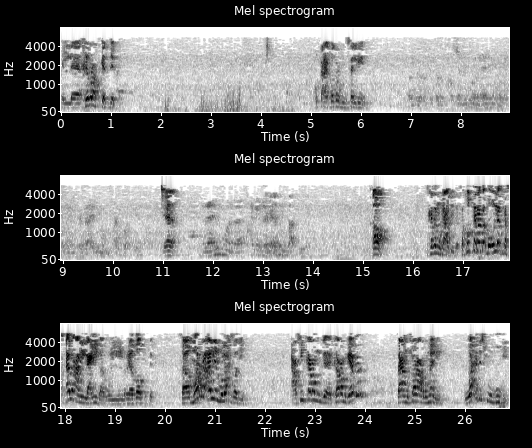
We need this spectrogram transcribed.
الخبره تكذبها كنت عايز بضرب مثال ليه؟ لا لا العلم ولا حاجة غير آه. كذا متعددة. فكنت أنا بقول لك بسأله عن اللعيبة والرياضات وكده. فمرة قال لي الملاحظة دي. عارفين كرم كرم جابر بتاع المصارع الروماني. وواحد اسمه جوجي.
